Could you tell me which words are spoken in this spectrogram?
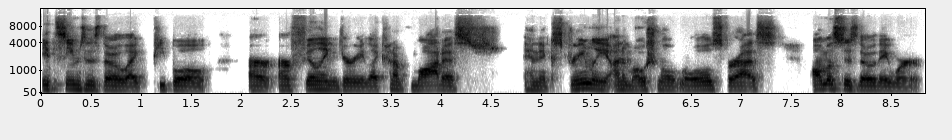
it seems as though like people are are feeling very like kind of modest and extremely unemotional roles for us, almost as though they were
